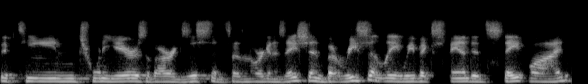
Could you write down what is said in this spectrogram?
15 20 years of our existence as an organization. But recently we've expanded statewide.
